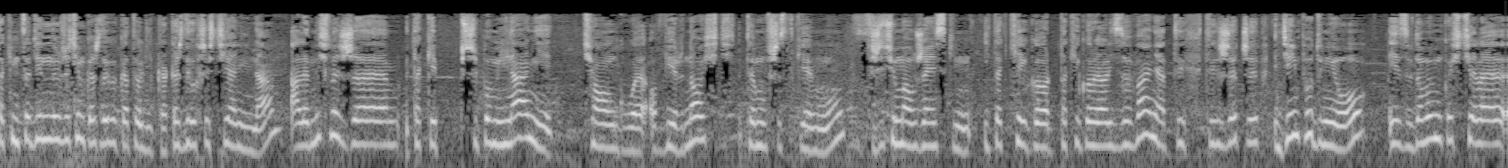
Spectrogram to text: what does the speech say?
takim codziennym życiem każdego katolika, każdego chrześcijanina, ale myślę, że takie przypominanie ciągłe o wierności temu wszystkiemu w życiu małżeńskim i takiego, takiego realizowania tych, tych rzeczy dzień po dniu jest w domowym kościele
